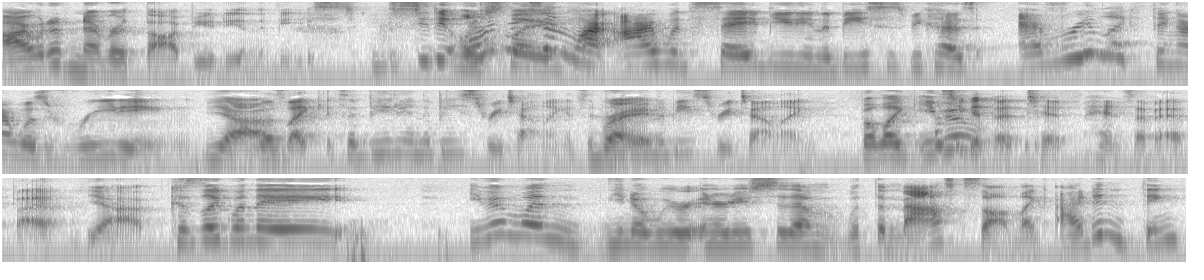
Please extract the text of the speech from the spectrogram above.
I would have never thought Beauty and the Beast. See, the Which, only reason like- why I would say Beauty and the Beast is because every like thing I was reading Yeah. was like it's a Beauty and the Beast retelling. It's a Beauty Right. and the Beast retelling. But like Even even you get the tip hints of it, but Yeah, because like when they, even when you know we were introduced to them with the masks on, like I didn't think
